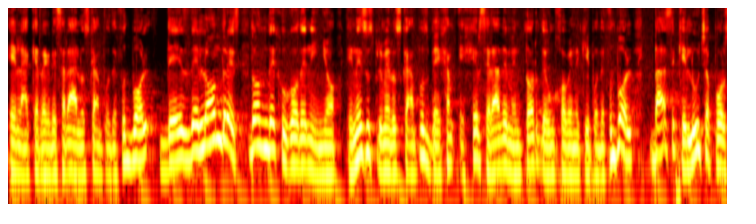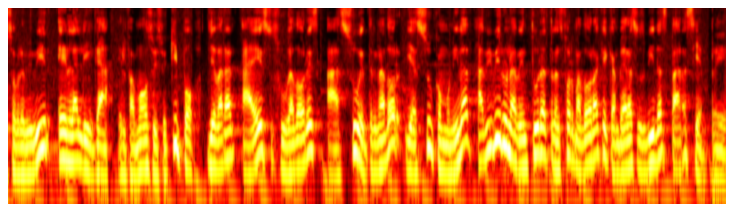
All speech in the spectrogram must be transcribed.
en la que regresará a los campos de fútbol desde Londres, donde jugó de niño. En esos primeros campos, Beckham ejercerá de mentor de un joven equipo de fútbol, base que lucha por sobrevivir en la liga. El famoso y su equipo llevarán a estos jugadores, a su entrenador y a su comunidad a vivir una aventura transformadora que cambiará sus vidas para siempre.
